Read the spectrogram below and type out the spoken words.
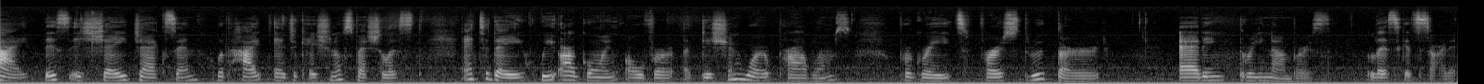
Hi, this is Shay Jackson with HYPE Educational Specialist, and today we are going over addition word problems for grades 1st through 3rd, adding three numbers. Let's get started.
